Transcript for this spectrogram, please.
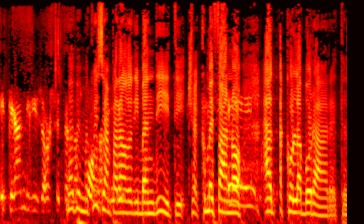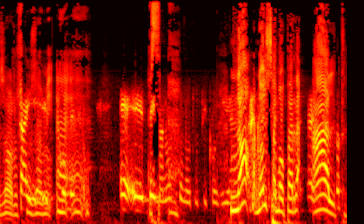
e grandi risorse per Vabbè, ma scuola. qui stiamo parlando di banditi, cioè come fanno eh, a, a, collaborare, tesoro, sai, scusami. Come, eh, eh. Eh, beh, ma non sono tutti così. Eh. No, noi stiamo parlando... Alt!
